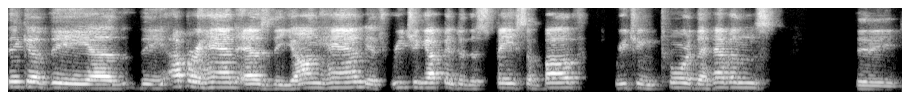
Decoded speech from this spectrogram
Think of the, uh, the upper hand as the yang hand. It's reaching up into the space above, reaching toward the heavens. The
